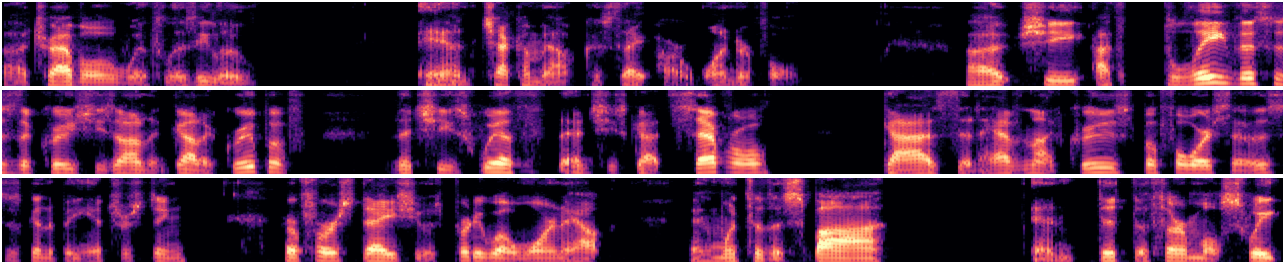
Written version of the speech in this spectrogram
uh, Travel with Lizzie Lou, and check them out because they are wonderful. Uh, she, I believe this is the cruise she's on. Got a group of that she's with, and she's got several guys that have not cruised before. So this is going to be interesting. Her first day, she was pretty well worn out and went to the spa and did the thermal suite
